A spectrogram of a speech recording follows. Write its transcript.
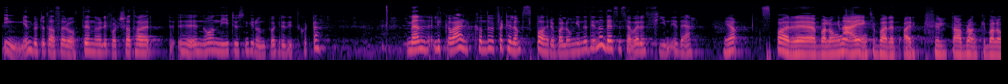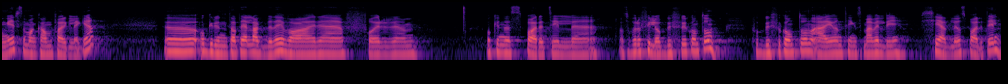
ingen burde ta seg råd til når de fortsatt har uh, nå 9000 kroner på kredittkortet. Men likevel, kan du fortelle om spareballongene dine? Det syns jeg var en fin idé. Ja, Spareballongene er egentlig bare et ark fullt av blanke ballonger som man kan fargelegge. Uh, og grunnen til at jeg lagde de, var uh, for um, å kunne spare til Altså for å fylle opp bufferkontoen. For bufferkontoen er jo en ting som er veldig kjedelig å spare til.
